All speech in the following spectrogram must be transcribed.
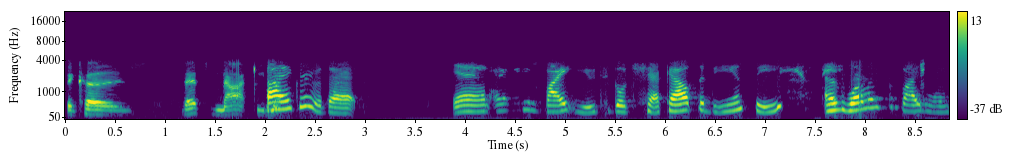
because that's not enough. I agree with that. And I would invite you to go check out the DNC as well as the Biden website.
